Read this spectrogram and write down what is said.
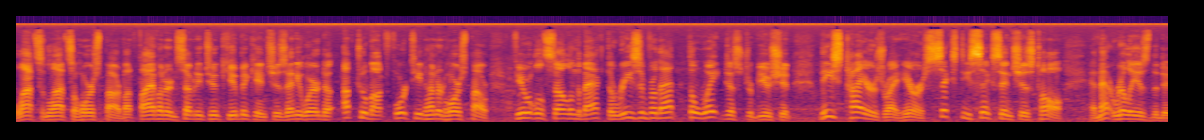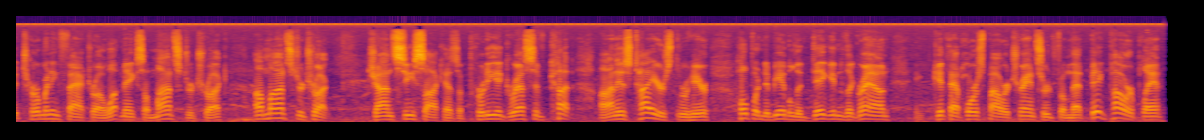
Lots and lots of horsepower, about 572 cubic inches, anywhere to up to about 1,400 horsepower. Fuel cell in the back. The reason for that, the weight distribution. These tires right here are 66 inches tall, and that really is the determining factor on what makes a monster truck a monster truck. John Seasock has a pretty aggressive cut on his tires through here, hoping to be able to dig into the ground and get that horsepower transferred from that big power plant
